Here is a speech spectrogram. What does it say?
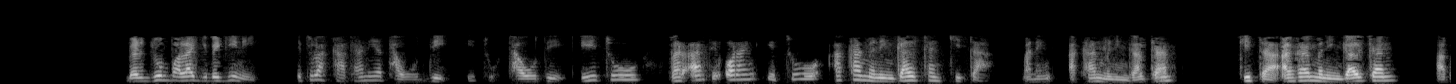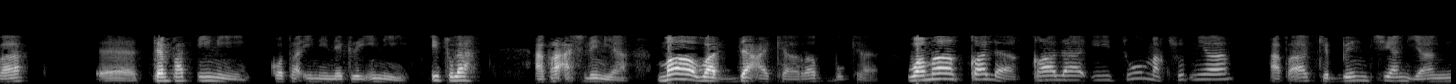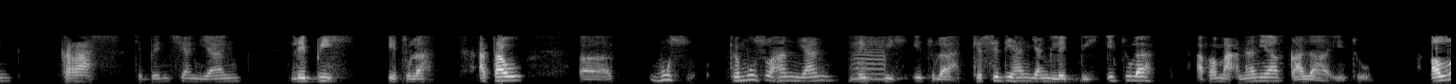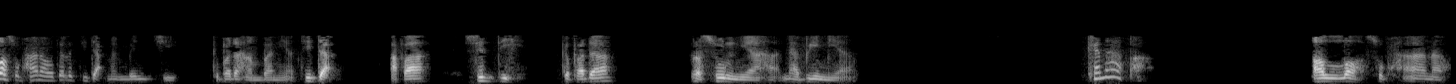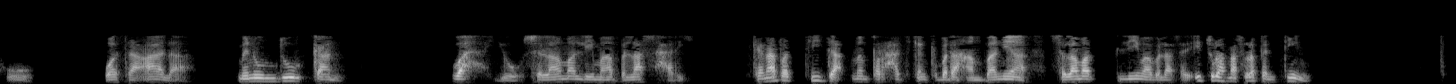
Berjumpa lagi begini. Itulah katanya taudi itu. Taudi itu berarti orang itu akan meninggalkan kita. Mening akan meninggalkan kita. Akan meninggalkan apa? Eh, tempat ini kota ini negeri ini itulah apa aslinya Ma wadda'aka rabbuka. Wa ma qala. Qala itu maksudnya apa? Kebencian yang keras. Kebencian yang lebih. Itulah. Atau uh, mus kemusuhan yang lebih. Itulah. Kesedihan yang lebih. Itulah apa maknanya qala itu. Allah subhanahu wa ta'ala tidak membenci kepada hambanya. Tidak apa sedih kepada Rasulnya, Nabinya. Kenapa? Allah subhanahu wa ta'ala menundurkan wahyu selama 15 hari. Kenapa tidak memperhatikan kepada hambanya selama 15 hari? Itulah masalah penting.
